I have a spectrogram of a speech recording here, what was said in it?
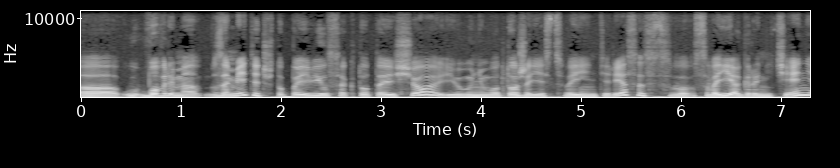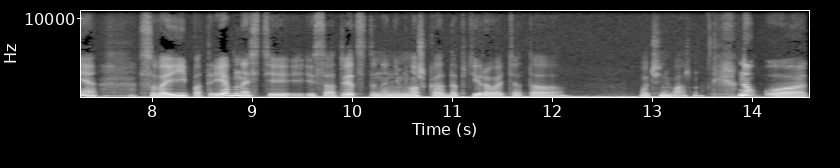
э, вовремя заметить, что появился кто-то еще, и у него тоже есть свои интересы, св- свои ограничения, свои потребности, и, соответственно, немножко адаптировать это очень важно. Ну, о,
